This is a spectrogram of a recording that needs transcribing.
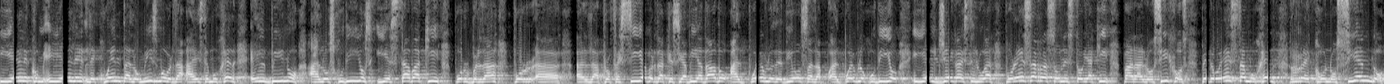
Y él, le, cuenta lo mismo, ¿verdad? A esta mujer. Él vino a los judíos y estaba aquí por, ¿verdad? Por ah, la profecía, ¿verdad? Que se había dado al pueblo de Dios, al pueblo judío. Y él llega a este lugar. Por esa razón estoy aquí para los hijos. Pero esta mujer reconociendo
